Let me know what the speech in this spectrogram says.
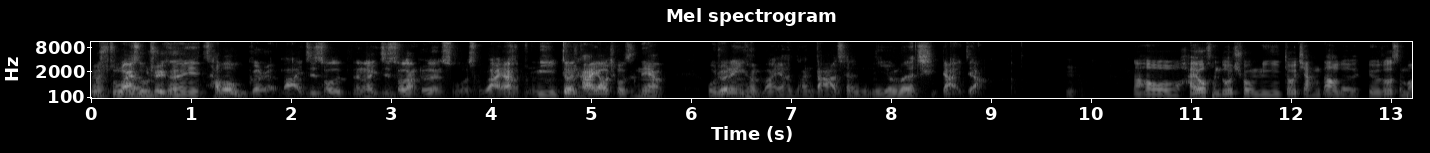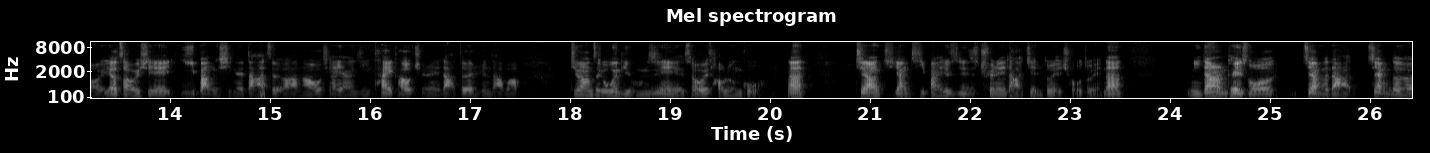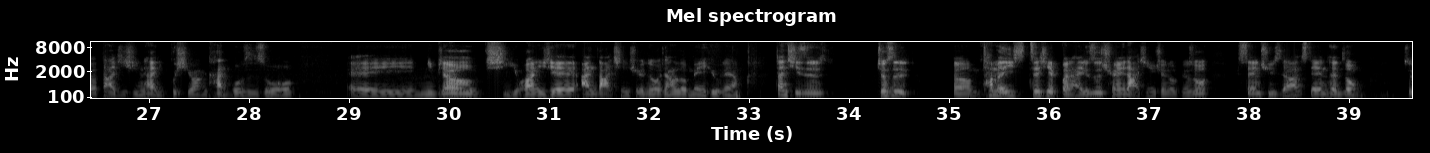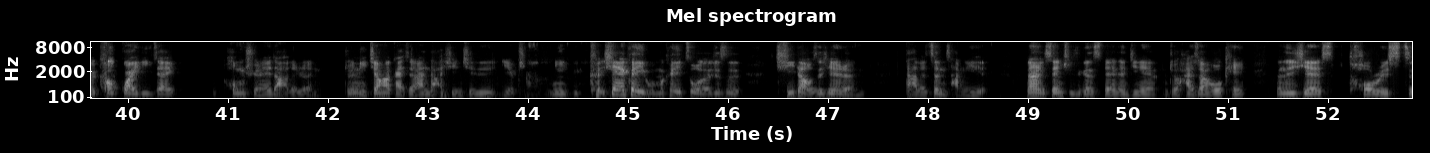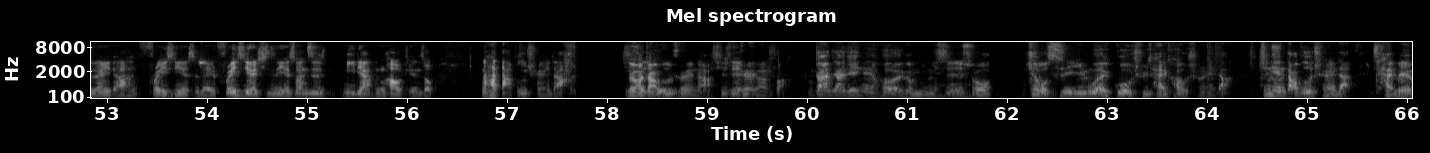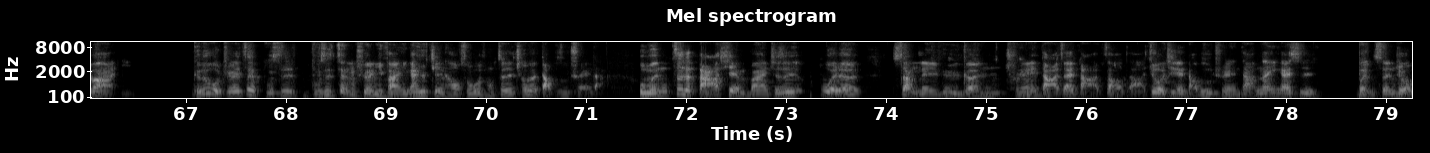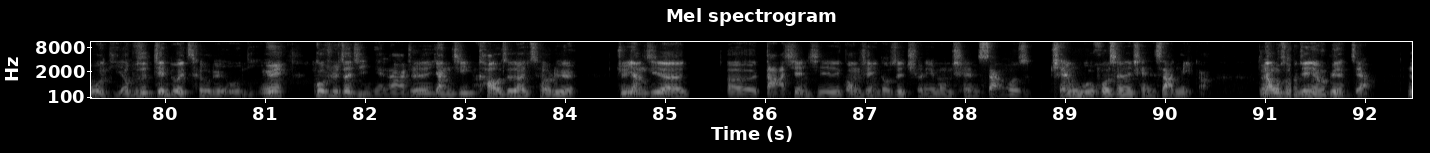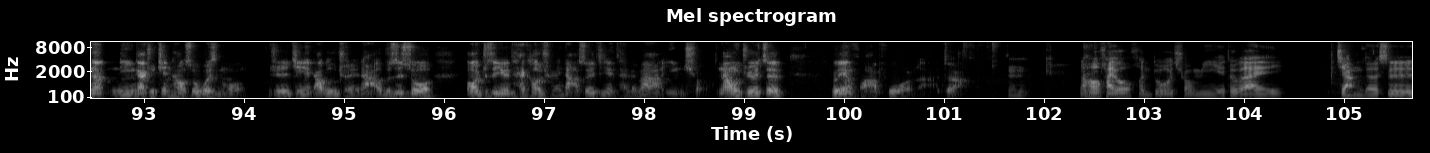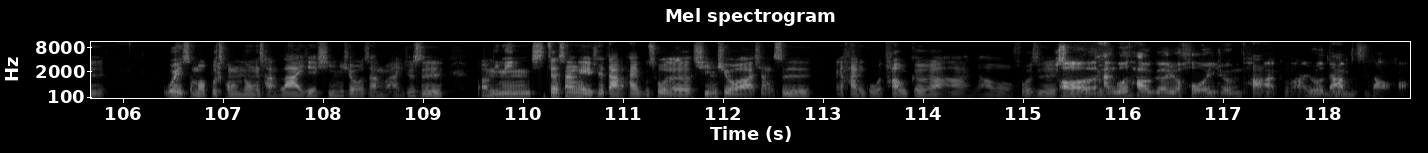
数来数去可能也差不多五个人吧，一只手那个一只手掌就能数得出来。然后你对他要求是那样，我觉得你可能也很难达成你原本的期待这样。然后还有很多球迷都讲到的，比如说什么要找一些一棒型的打者啊，然后现在杨基太靠全垒打，德人圈打不好。基本上这个问题我们之前也稍微讨论过。那这样杨基本来就是一支全垒打舰队的球队，那你当然可以说这样的打这样的打击形态你不喜欢看，或是说，诶你比较喜欢一些安打型选手，像 l e m a y h u 那样。但其实就是，呃，他们一这些本来就是全垒打型选手，比如说 Sanchez 啊、Stanton 这种。就是靠怪力在轰全垒打的人，就是你叫他改成安打型，其实也你可现在可以我们可以做的就是祈祷这些人打的正常一点。当然 e n y 跟 Stanton 今年就还算 OK，但是一些 Torres 之类的啊，Frazier 之类，Frazier 其实也算是力量很好的选手，那他打不出全垒打，然后打不出全垒打，其实也没办法。大家今年会有一个迷思，说就是因为过去太靠全垒打，今年打不出全垒打才没办法赢。可是我觉得这不是不是正确，你反而应该去检讨说，为什么这支球队打不出全垒打？我们这个打线本来就是为了上垒率跟全垒打在打造的，结果今年打不出全垒打，那应该是本身就有问题，而不是舰队策略问题。因为过去这几年啊，就是杨基靠这段策略，就是杨基的呃打线其实贡献也都是全联盟前三或者是前五或甚至前三名啊。那为什么今年会变成这样？那你应该去检讨说，为什么就是今年打不出全垒打，而不是说。哦，就是因为太靠全力打，所以今年才没办法赢球。那我觉得这有点滑坡了，对吧？嗯，然后还有很多球迷也都在讲的是，为什么不从农场拉一些新秀上来？就是呃，明明在三个有些打的还不错的新秀啊，像是韩国套哥啊，然后或是哦，韩国套哥就 Hoyjun Park 嘛，如果大家不知道的话，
